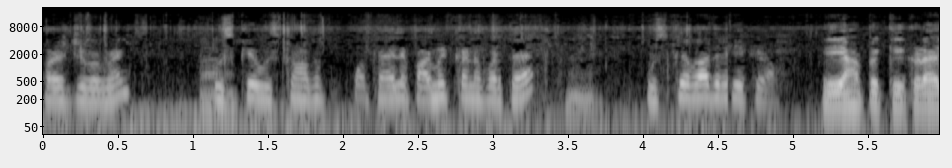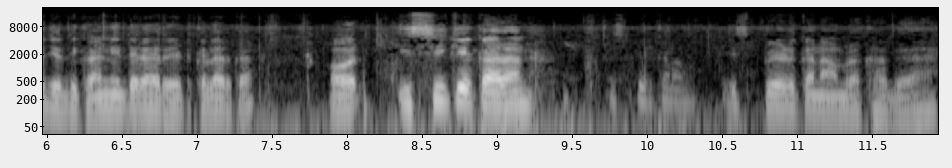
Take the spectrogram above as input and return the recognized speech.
फॉरेस्ट डिपार्टमेंट उसके उसको वहाँ पे पहले परमिट करना पड़ता है। उसके बाद केकड़ा। ये यहाँ पे केकड़ा है जो दिखाई नहीं दे रहा है रेड कलर का। और इसी के कारण इस पेड़ का नाम। इस पेड़ का नाम रखा गया है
